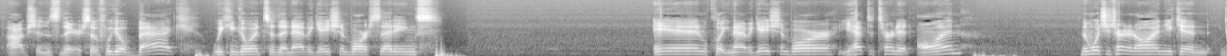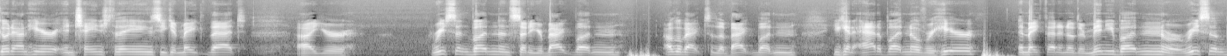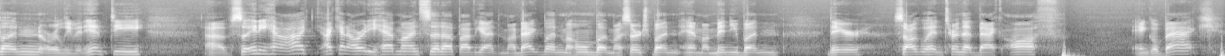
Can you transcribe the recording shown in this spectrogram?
options there. So if we go back, we can go into the navigation bar settings and we'll click navigation bar. You have to turn it on. Then once you turn it on, you can go down here and change things. You can make that uh, your recent button instead of your back button. I'll go back to the back button. You can add a button over here and make that another menu button or a recent button or leave it empty. Uh, so anyhow, I, I kind of already have mine set up. I've got my back button, my home button, my search button, and my menu button there. So I'll go ahead and turn that back off and go back.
